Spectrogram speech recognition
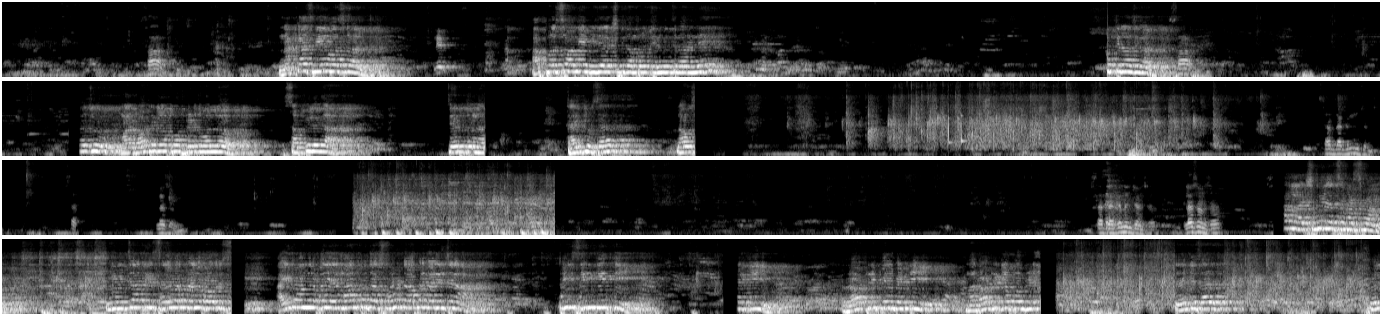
సార్. నక్కా శ్రీనివాస్ గారు. అప్పలస్వామి విజయలక్ష్మి దంపతులు జన్మించినారని. మూర్తిరాజు గారు. సార్. ఈరోజు మా రోటరీ క్లబ్ ఆఫ్ నిడదవల్లో సభ్యులుగా చేరుతున్నారు. థ్యాంక్ యూ సార్ సార్ దగ్గర నుంచి ఉంచండి. సార్. ఇలా చూడండి సార్ దగ్గర నుంచి సార్. ఇలా చూడండి సార్. లక్ష్మీ నరసింహస్వామి. ఈ విద్యార్థికి బహుకరిస్తూ ఐదు వందల పదిహేను మార్కులతో to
